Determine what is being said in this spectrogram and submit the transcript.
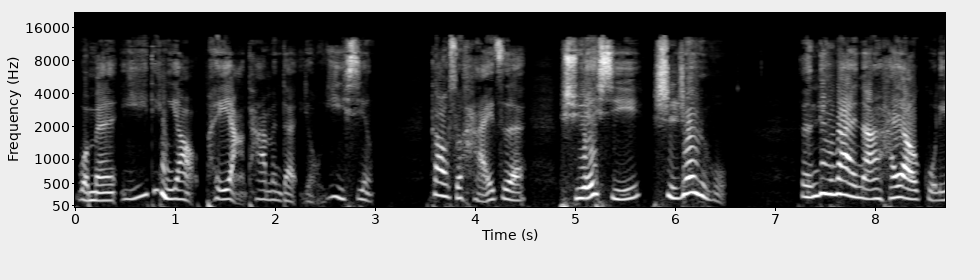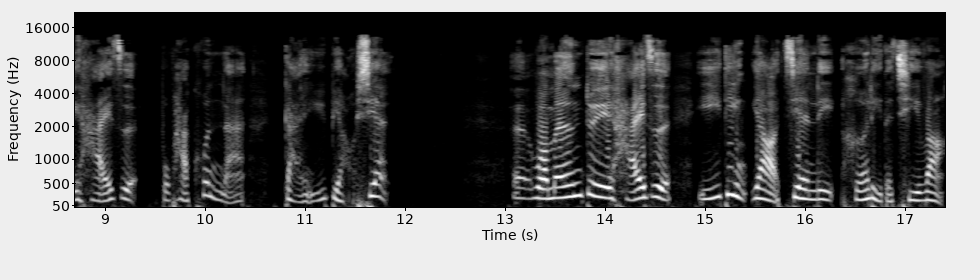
我们一定要培养他们的有异性，告诉孩子学习是任务。嗯，另外呢还要鼓励孩子不怕困难，敢于表现。呃，我们对孩子一定要建立合理的期望。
